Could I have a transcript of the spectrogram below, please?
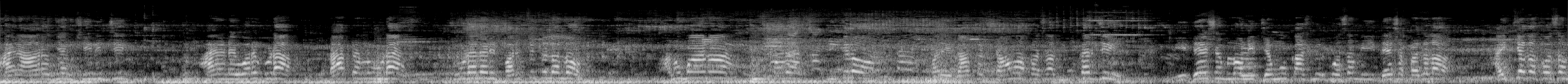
ఆయన ఆరోగ్యం క్షీణించి ఆయన ఎవరు కూడా డాక్టర్లు కూడా చూడలేని పరిస్థితులలో అనుమాన స్థితిలో మరి డాక్టర్ శ్యామా ప్రసాద్ ముఖర్జీ ఈ దేశంలోని జమ్మూ కాశ్మీర్ కోసం ఈ దేశ ప్రజల ఐక్యత కోసం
